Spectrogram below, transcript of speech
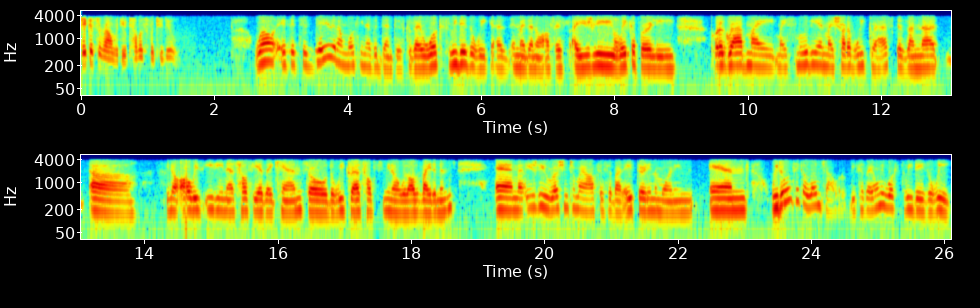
take us around with you. Tell us what you do. Well, if it's a day that I'm working as a dentist, because I work three days a week as in my dental office, I usually Oh. wake up early, go to grab my my smoothie and my shot of wheatgrass because I'm not, uh, you know, always eating as healthy as I can. So the wheatgrass helps, you know, with all the vitamins. And I usually rush into my office about 8:30 in the morning, and we don't take a lunch hour because I only work three days a week.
